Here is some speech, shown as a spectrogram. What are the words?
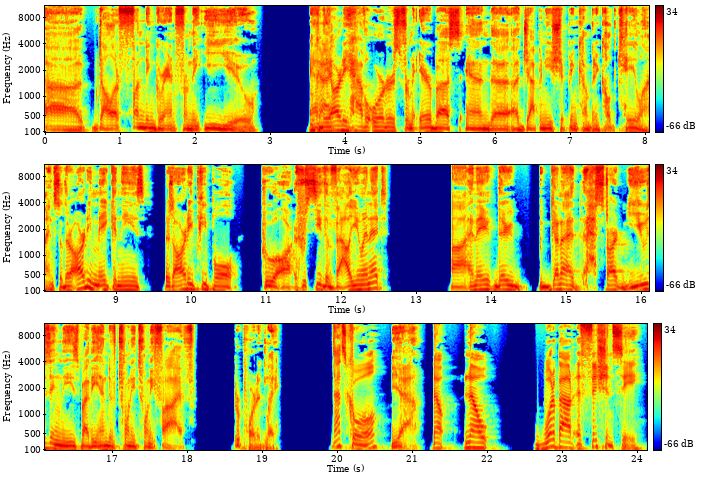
uh, dollar funding grant from the EU. And Okay. they already have orders from Airbus and uh, a Japanese shipping company called K Line. So they're already making these. There's already people who are who see the value in it, uh, and they they're gonna start using these by the end of 2025, reportedly. That's cool. Yeah. Now, now, what about efficiency?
